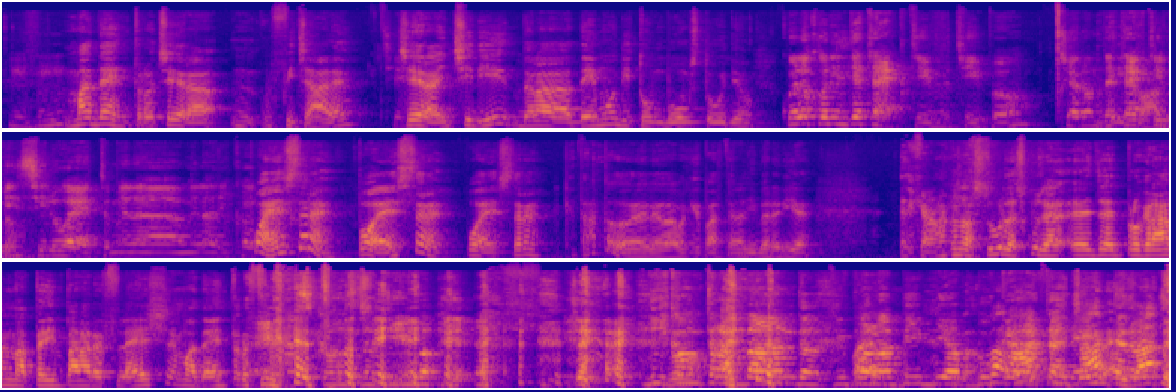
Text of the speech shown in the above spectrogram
Mhm. ma dentro c'era, mm, ufficiale, Sì. c'era il CD della demo di Toon Boom Studio. Quello con il detective, tipo? C'era un detective ricordo. in silhouette, me la, me la ricordo. Può essere, può essere, può essere. Che l'altro dovrebbe avere da qualche parte nella libreria. Perché era una cosa assurda, scusa, è già il programma per imparare Flash, ma dentro ti Eh, metto nascosto, sì. tipo, Cioè, di no. contrabbando, tipo Ma- la Bibbia ma- ma bucata ufficiale, dentro, esatto,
